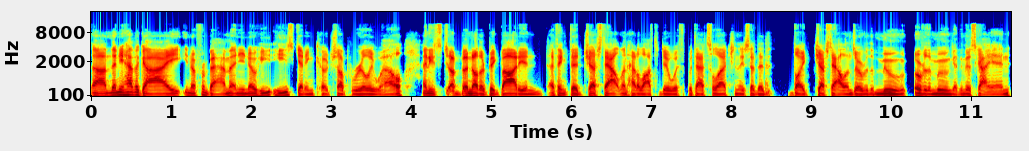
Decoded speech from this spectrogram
Um, then you have a guy, you know, from Bama, and you know he he's getting coached up really well, and he's another big body. And I think that Jeff Stoutland had a lot to do with with that selection. They said that like Jeff Stoutland's over the moon, over the moon, getting this guy in.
